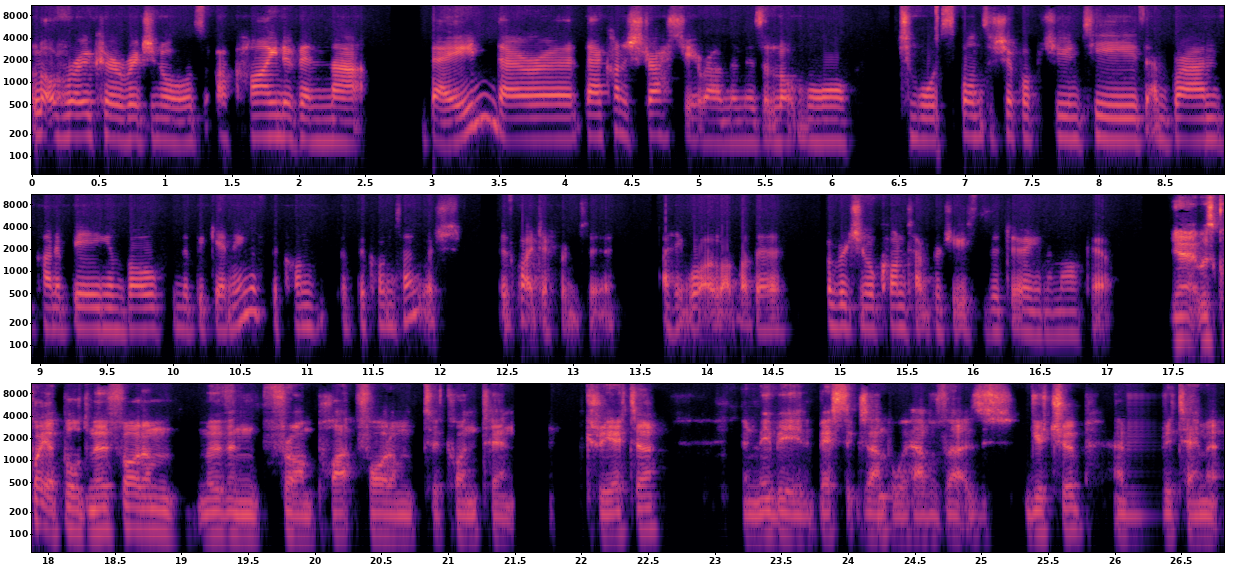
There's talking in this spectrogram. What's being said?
a lot of Roku originals are kind of in that vein. They're uh, they're kind of strategy around them. There's a lot more towards sponsorship opportunities and brands kind of being involved from the beginning of the con- of the content, which is quite different to I think what a lot of other original content producers are doing in the market. Yeah, it was quite a bold move for them, moving from platform to content creator. And maybe the best example we have of that is YouTube. Every time it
